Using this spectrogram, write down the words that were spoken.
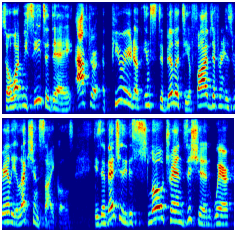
So, what we see today, after a period of instability of five different Israeli election cycles, is eventually this slow transition where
